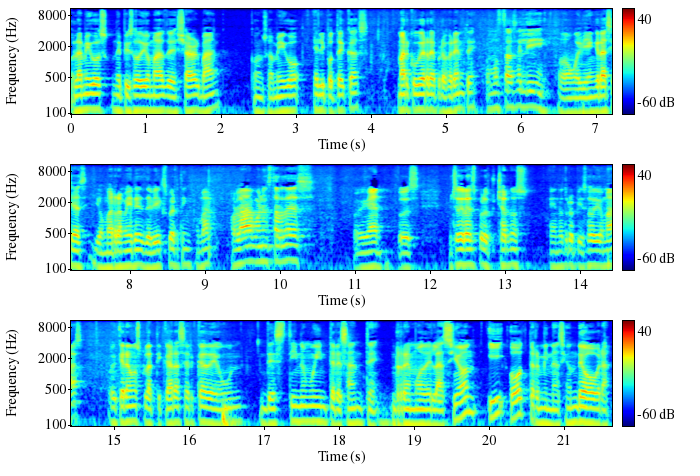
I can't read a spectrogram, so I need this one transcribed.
Hola amigos, un episodio más de Shark Bank con su amigo El Hipotecas, Marco Guerra de Preferente. ¿Cómo estás, Eli? Todo muy bien, gracias. Y Omar Ramírez de Experting. Omar. Hola, buenas tardes. Oigan, pues muchas gracias por escucharnos en otro episodio más. Hoy queremos platicar acerca de un destino muy interesante, remodelación y o terminación de obra.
